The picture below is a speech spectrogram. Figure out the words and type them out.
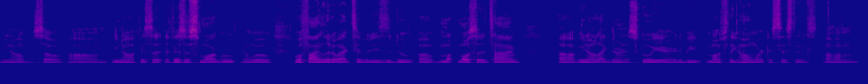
You know, so um, you know, if it's a if it's a small group, then we'll we'll find little activities to do. Um, mo most of the time, uh, you know, like during the school year, it'd be mostly homework assistance. Um,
